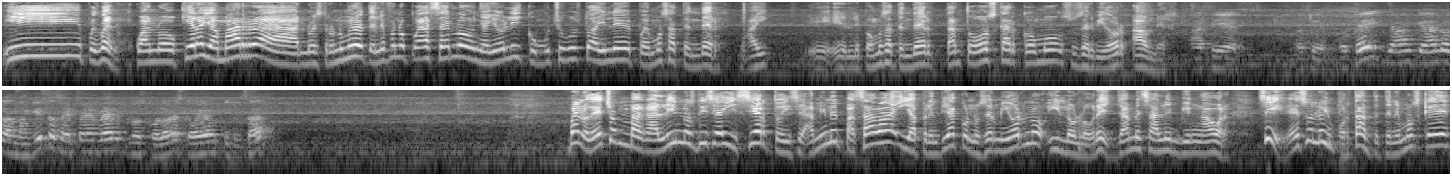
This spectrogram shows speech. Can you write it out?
Y pues bueno, cuando quiera llamar a nuestro número de teléfono puede hacerlo, doña Yoli, con mucho gusto ahí le podemos atender. Ahí eh, eh, le podemos atender tanto Oscar como su servidor Auner. Así es, así es. Ok, ya van quedando las manguitas, ahí pueden ver los colores que voy a utilizar. Bueno, de hecho Magalí nos dice ahí, cierto, dice, a mí me pasaba y aprendí a conocer mi horno y lo logré, ya me salen bien ahora. Sí, eso es lo importante, tenemos que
